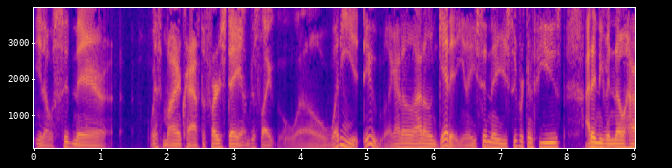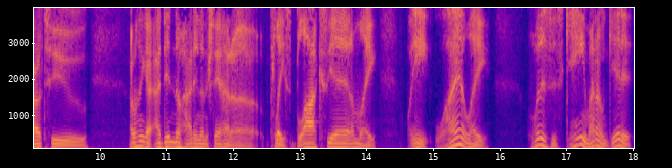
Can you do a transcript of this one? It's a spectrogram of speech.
you know, sitting there with Minecraft the first day, I'm just like, well, what do you do? Like, I don't, I don't get it. You know, you're sitting there, you're super confused. I didn't even know how to, I don't think I, I didn't know, how, I didn't understand how to place blocks yet. I'm like, wait, what? Like, what is this game? I don't get it.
